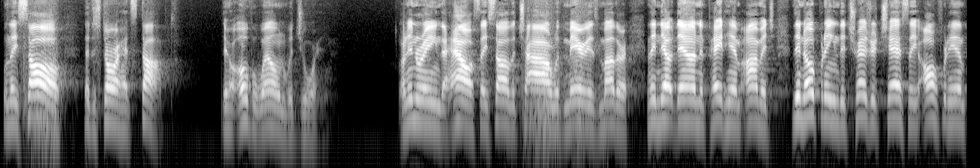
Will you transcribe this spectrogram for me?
When they saw that the star had stopped, they were overwhelmed with joy. On entering the house, they saw the child with Mary, his mother, and they knelt down and paid him homage. Then, opening the treasure chest, they offered him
